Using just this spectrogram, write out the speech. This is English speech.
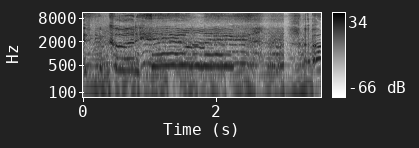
If you could hear me. Oh.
